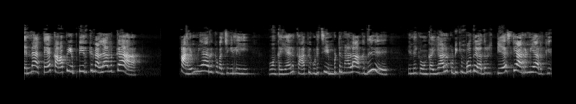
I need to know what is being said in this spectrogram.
என்ன அத்தை? காப்பி எப்படி இருக்கு? நல்லா இருக்கா? அருமையா இருக்கு பச்சைக்கிளி உன் கையால காப்பி குடிச்சு எம்பிட்டு நாள் ஆகுது. இன்னைக்கு உன் கையால குடிக்கும்போது அதோட டேஸ்டே அருமையா இருக்கு.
